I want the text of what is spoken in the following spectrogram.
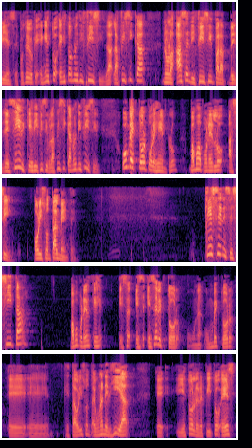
Fíjense, pues digo que en esto, esto no es difícil. La, física nos la hace difícil para decir que es difícil, pero la física no es difícil. Un vector, por ejemplo, vamos a ponerlo así, horizontalmente. ¿Qué se necesita? Vamos a poner que ese, ese, vector, un vector eh, eh, que está horizontal, una energía, eh, y esto le repito, es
